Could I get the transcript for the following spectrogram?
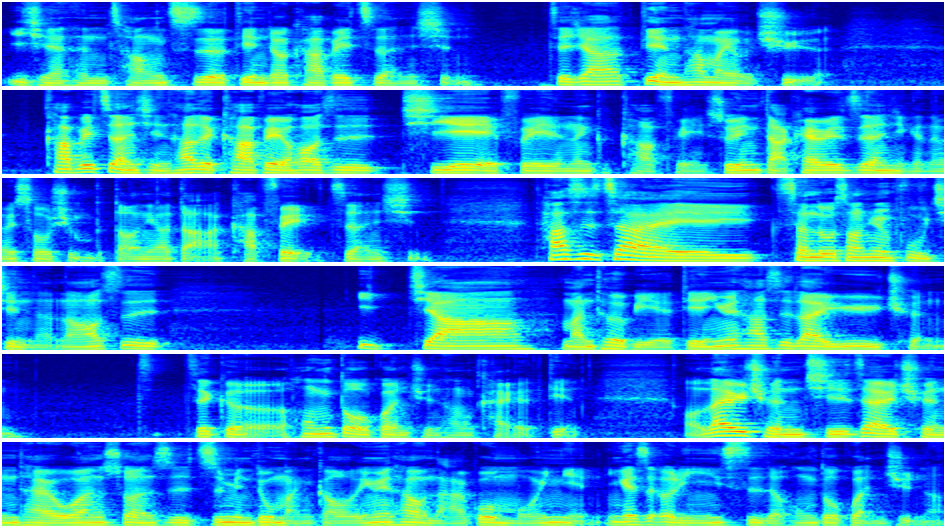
以前很常吃的店，叫咖啡自然醒。这家店它蛮有趣的，咖啡自然醒，它的咖啡的话是 C A F A 的那个咖啡，所以你打咖啡自然醒可能会搜寻不到，你要打咖啡自然醒。它是在三多商圈附近的，然后是一家蛮特别的店，因为它是赖玉泉。这个烘豆冠军他们开的店哦，赖玉泉其实在全台湾算是知名度蛮高的，因为他有拿过某一年应该是二零一四的烘豆冠军啊。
